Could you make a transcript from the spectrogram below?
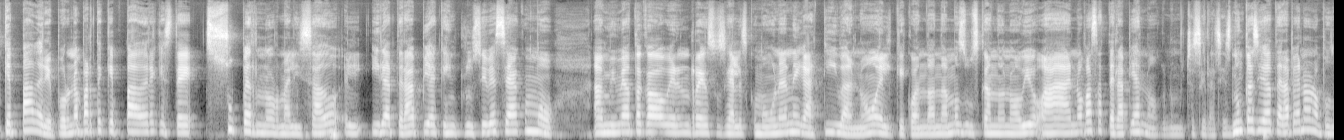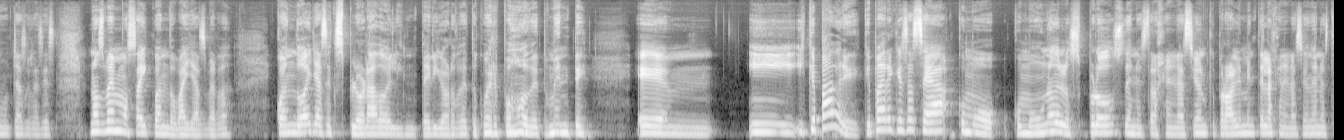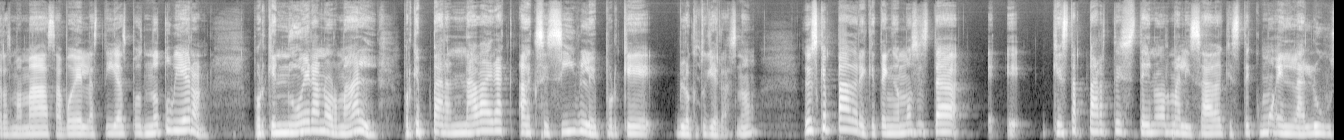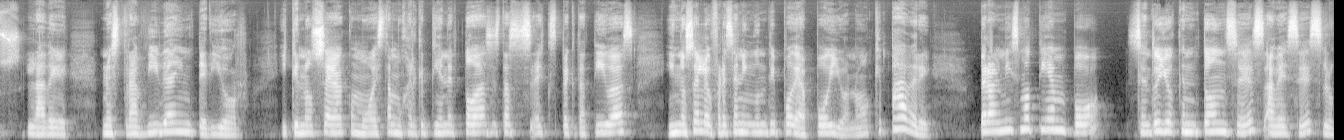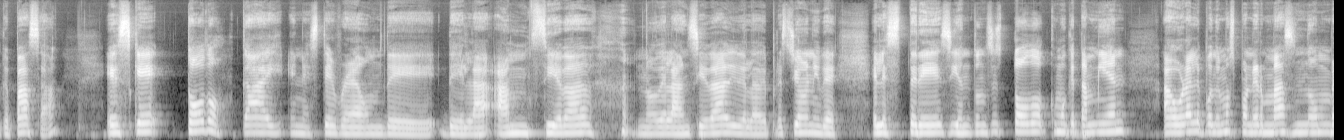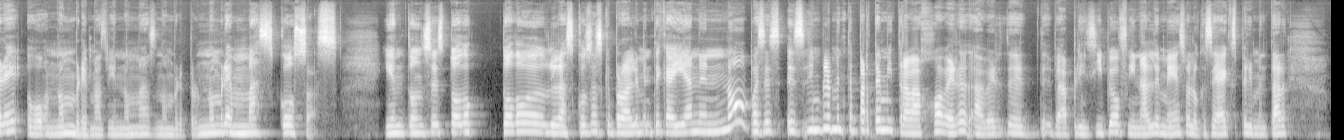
qué padre, por una parte, qué padre que esté súper normalizado el ir a terapia, que inclusive sea como... A mí me ha tocado ver en redes sociales como una negativa, ¿no? El que cuando andamos buscando novio, ah, ¿no vas a terapia? No, no, muchas gracias. ¿Nunca has ido a terapia? No, no, pues muchas gracias. Nos vemos ahí cuando vayas, ¿verdad? Cuando hayas explorado el interior de tu cuerpo o de tu mente. Em, y, qué padre, qué padre que esa sea como, como uno de los pros de nuestra generación, que probablemente la generación de nuestras mamás, abuelas, tías, pues no tuvieron, porque no era normal, porque para nada era accesible, porque lo que tú quieras, ¿no? Entonces, qué padre que tengamos esta, eh, eh, que esta parte esté normalizada, que esté como en la luz, la de nuestra vida interior y que no sea como esta mujer que tiene todas estas expectativas y no se le ofrece ningún tipo de apoyo, ¿no? Qué padre. Pero al mismo tiempo, siento yo que entonces a veces lo que pasa es que todo cae en este realm de, de, la ansiedad, ¿no? De la ansiedad y de la depresión y de el estrés y entonces todo como que también ahora le podemos poner más nombre, o nombre más bien, no más nombre, pero nombre a más cosas. Y entonces todo todas las cosas que probablemente caían en, no, pues es, es simplemente parte de mi trabajo, a ver, a ver, a principio o final de mes o lo que sea, experimentar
